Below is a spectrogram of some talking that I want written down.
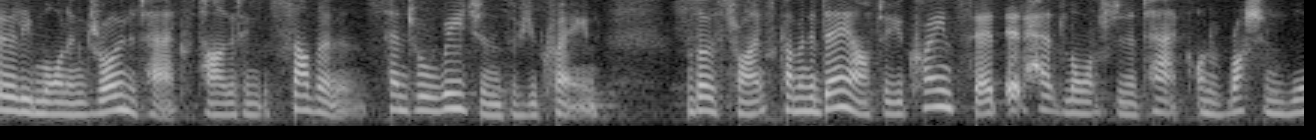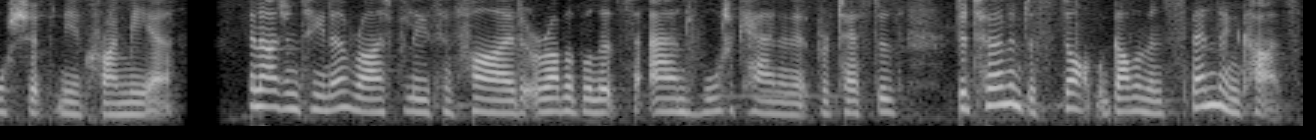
early morning drone attacks targeting the southern and central regions of Ukraine. Those strikes coming a day after Ukraine said it had launched an attack on a Russian warship near Crimea. In Argentina, riot police have fired rubber bullets and water cannon at protesters determined to stop government spending cuts.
